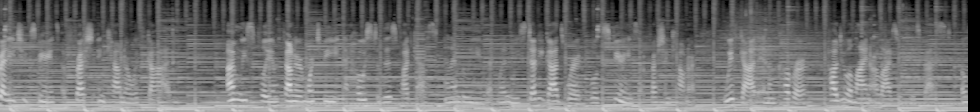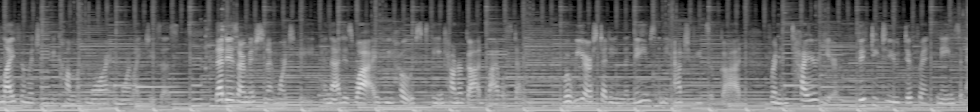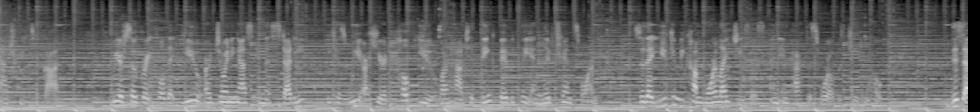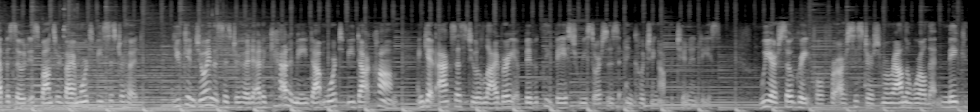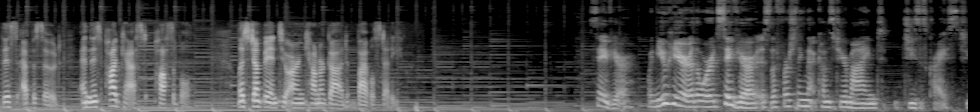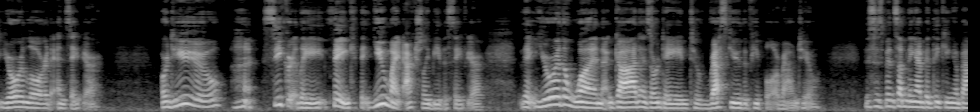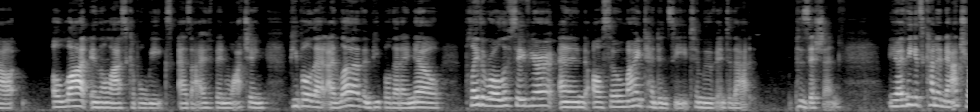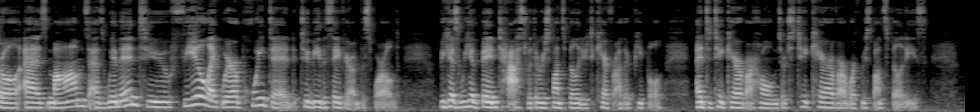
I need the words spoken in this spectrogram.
ready to experience a fresh encounter with God? I'm Lisa Pulliam, founder of More to Be and host of this podcast, and I believe that when we study God's Word, we'll experience that fresh encounter with God and uncover how to align our lives with His best, a life in which we become more and more like Jesus. That is our mission at More to Be, and that is why we host the Encounter God Bible Study, where we are studying the names and the attributes of God for an entire year 52 different names and attributes of God. We are so grateful that you are joining us in this study because we are here to help you learn how to think biblically and live transformed so that you can become more like Jesus and impact this world with kingdom hope. This episode is sponsored by our More to Be Sisterhood. You can join the sisterhood at academy.moretobe.com and get access to a library of biblically based resources and coaching opportunities. We are so grateful for our sisters from around the world that make this episode and this podcast possible. Let's jump into our Encounter God Bible study. Savior. When you hear the word Savior, is the first thing that comes to your mind Jesus Christ, your Lord and Savior? Or do you secretly think that you might actually be the Savior? That you're the one that God has ordained to rescue the people around you. This has been something I've been thinking about a lot in the last couple weeks as I've been watching people that I love and people that I know play the role of savior and also my tendency to move into that position. You know, I think it's kind of natural as moms, as women, to feel like we're appointed to be the savior of this world because we have been tasked with the responsibility to care for other people and to take care of our homes or to take care of our work responsibilities.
